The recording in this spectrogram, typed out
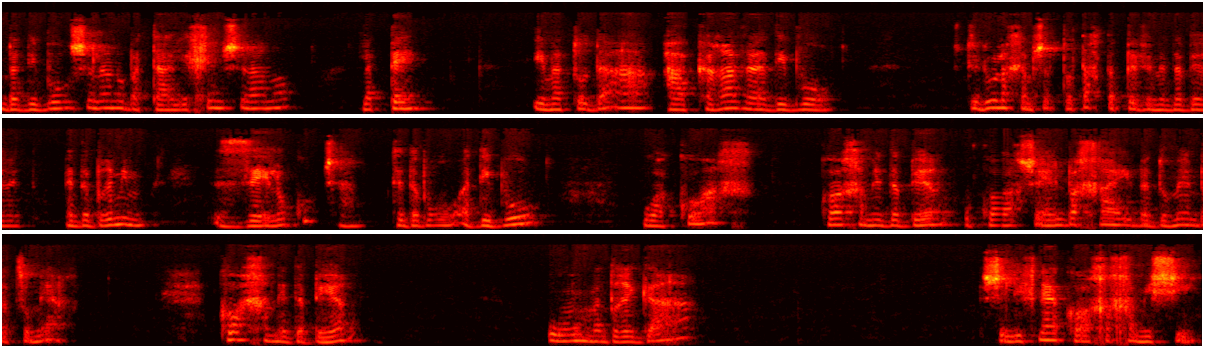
בדיבור שלנו, בתהליכים שלנו, לפה, עם התודעה, ההכרה והדיבור. שתדעו לכם שאת פותחת את הפה ומדברת, מדברים עם... זה אלוקות שם, תדברו. הדיבור הוא הכוח, כוח המדבר הוא כוח שאין בחי, בדומם, בצומח. כוח המדבר הוא מדרגה שלפני הכוח החמישי,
